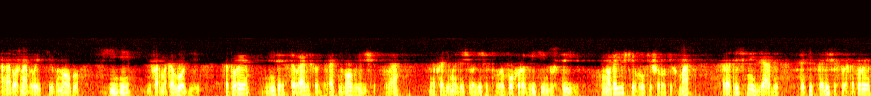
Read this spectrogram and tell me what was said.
Она должна была идти в ногу с химией и фармакологией, которые не переставали создавать новые вещества, необходимые для человечества в эпоху развития индустрии, но дающие в руки широких масс различные яды в таких количествах, которые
